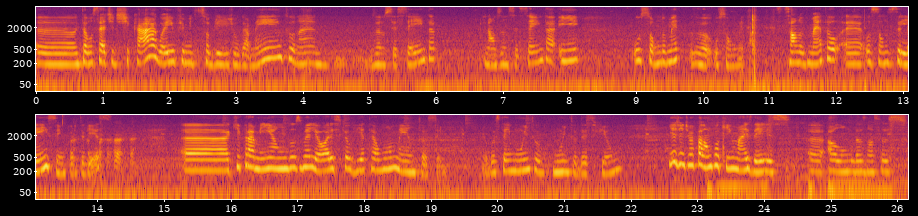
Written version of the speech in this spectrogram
Uh, então, o Sete de Chicago, aí um filme sobre julgamento, né, dos anos 60, final dos anos 60, e o som do, met o som do metal. Sound of Metal é o som do silêncio em português. Uh, que para mim é um dos melhores que eu vi até o momento, assim. Eu gostei muito, muito desse filme. E a gente vai falar um pouquinho mais deles uh, ao longo das nossas,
